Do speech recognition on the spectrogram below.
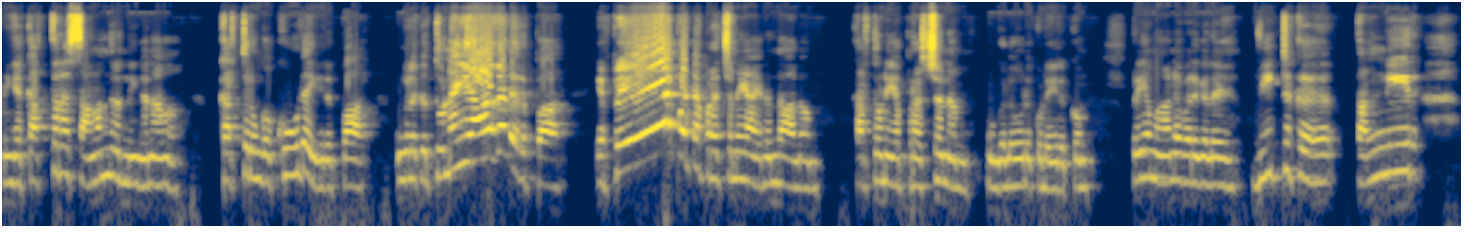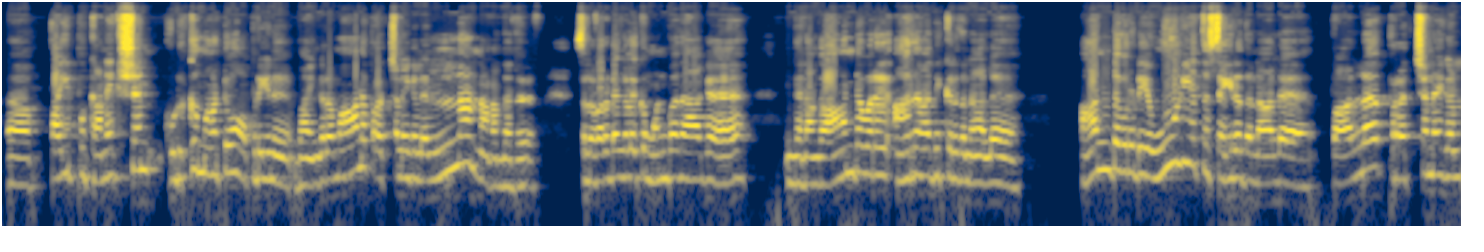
நீங்க கர்த்தரை சார்ந்திருந்தீங்கன்னா கர்த்தர் உங்க கூட இருப்பார். உங்களுக்கு துணையாக இருப்பார். எப்பேற்பட்ட பிரச்சனையா இருந்தாலும் கர்த்தருடைய பிரச்சனம் உங்களோடு கூட இருக்கும். பிரியமானவர்களே வீட்டுக்கு தண்ணீர் பைப்பு கனெக்ஷன் கொடுக்க மாட்டோம் அப்படின்னு பயங்கரமான பிரச்சனைகள் எல்லாம் நடந்தது. சில வருடங்களுக்கு முன்பதாக இங்க நாங்க ஆண்டவரை ஆராதிக்கிறதுனால ஆண்டவருடைய ஊழியத்தை செய்யறதுனால பல பிரச்சனைகள்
